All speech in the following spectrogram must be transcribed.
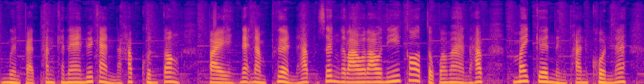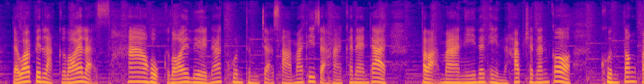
578,000 คะแนนด้วยกันนะครับ คุณต้องไปแนะนำเพื่อนนะครับ ซึ่งเราเรานี้ก็ตกประมาณนะครับ ไม่เกิน 1,000 คนนะ แต่ว่าเป็นหลักร้อยละ5 600 เลยนะ คุณถึงจะสามารถที่จะหาคะแนนได้ประมาณนี้นั่นเองนะครับ ฉะนั้นก็คุณต้องไป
